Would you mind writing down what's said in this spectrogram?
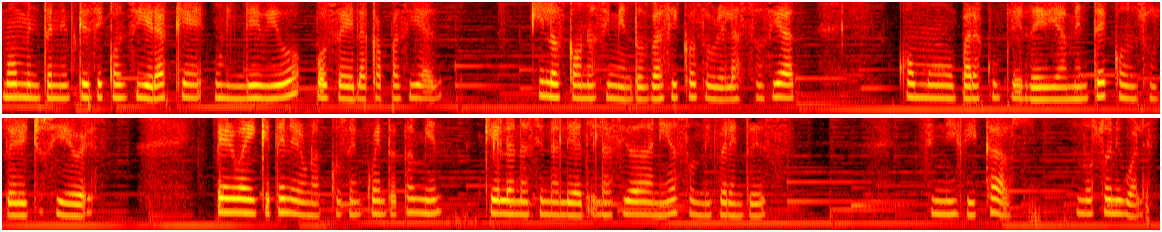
momento en el que se considera que un individuo posee la capacidad y los conocimientos básicos sobre la sociedad como para cumplir debidamente con sus derechos y deberes. Pero hay que tener una cosa en cuenta también, que la nacionalidad y la ciudadanía son diferentes significados, no son iguales.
